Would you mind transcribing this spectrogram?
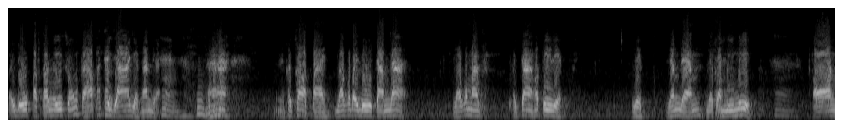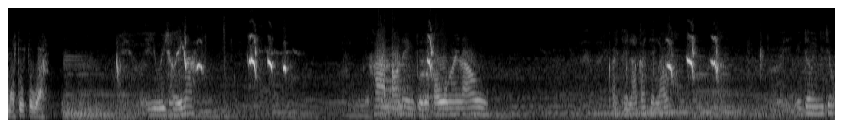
ไปดูปัตตานีสงขลาพัทยาอย่างนั้นเนี่ยค่ะนะฮะเขาชอบไปเราก็ไปดูจำได้เราก็มาไปจ้างเขาตีเหล็กเหล็กแหลมๆแล้วก็มีมีดค่ะตอนหมดทุกตัวอยู่เฉยๆนะ ข้าตอนเองตัวโตไงเราใกล้เสร็จแล้วใกล้เสร็จแล้วนิดเดียวนิดเดียว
